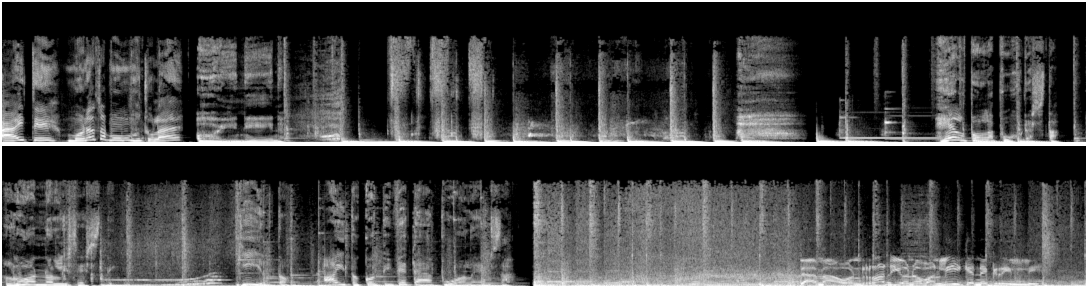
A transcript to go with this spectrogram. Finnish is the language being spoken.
Äiti, monelta mummu tulee? Oi niin. Helpolla puhdasta. Luonnollisesti. Kiilto. Aito koti vetää puoleensa. Tämä on Radionovan liikennegrilli.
